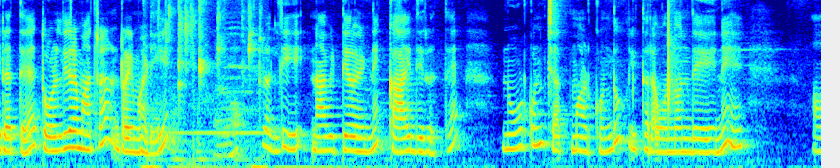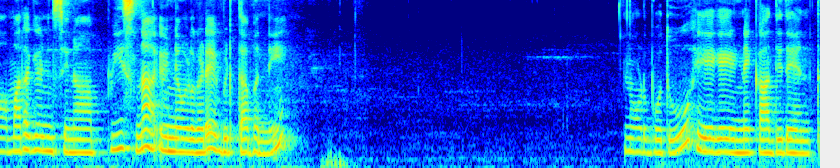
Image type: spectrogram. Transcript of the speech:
ಇರುತ್ತೆ. ತೊಳೆದಿದ್ರೆ ಮಾತ್ರ ಡ್ರೈ ಮಾಡಿ. ಅಷ್ಟರಲ್ಲಿ ನಾವಿಟ್ಟಿರೋ ಎಣ್ಣೆ ಕಾಯ್ದಿರುತ್ತೆ. ನೋಡ್ಕೊಂಡು ಚೆಕ್ ಮಾಡಿಕೊಂಡು ಈ ಥರ ಒಂದೊಂದೇ ಮರಗೆಣಸಿನ ಪೀಸ್ನ ಎಣ್ಣೆ ಒಳಗಡೆ ಬಿಡ್ತಾ ಬನ್ನಿ. ನೋಡ್ಬೋದು ಹೇಗೆ ಎಣ್ಣೆ ಕಾದಿದೆ ಅಂತ.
